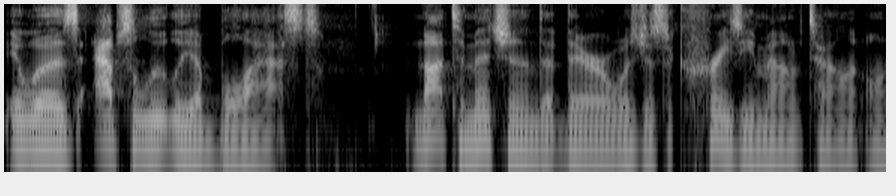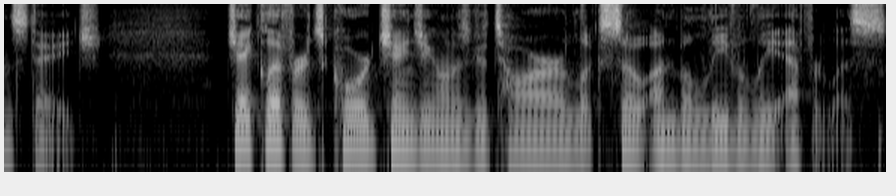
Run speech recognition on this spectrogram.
It was absolutely a blast. Not to mention that there was just a crazy amount of talent on stage. Jay Clifford's chord changing on his guitar looks so unbelievably effortless.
